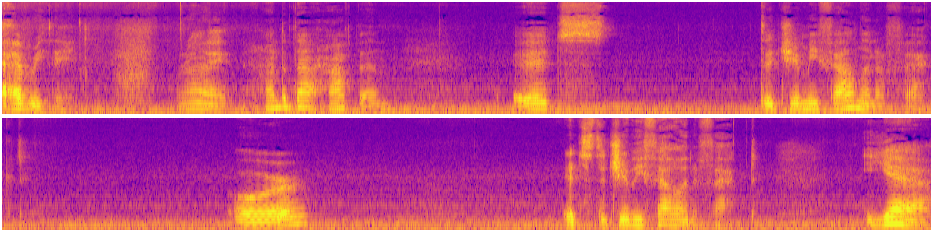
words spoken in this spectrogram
everything. Right. How did that happen? It's the Jimmy Fallon effect. Or it's the Jimmy Fallon effect. Yeah.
